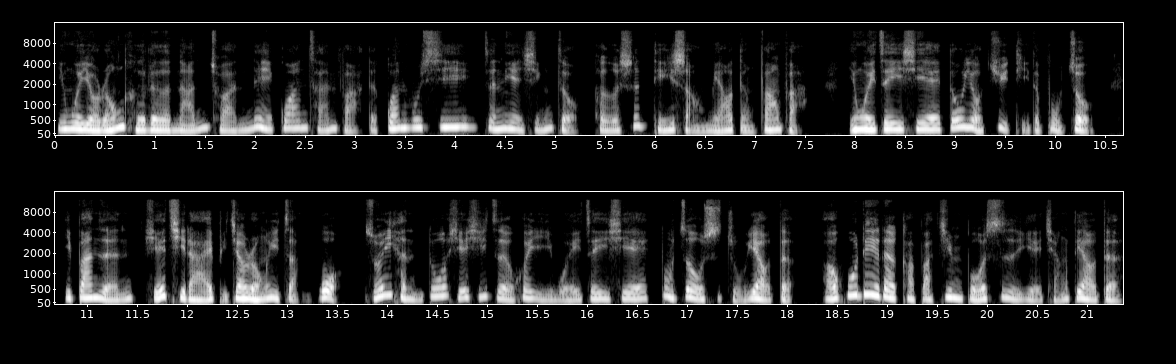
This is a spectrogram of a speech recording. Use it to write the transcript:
因为有融合了南传内观禅法的观呼吸、正念行走和身体扫描等方法，因为这一些都有具体的步骤，一般人学起来比较容易掌握，所以很多学习者会以为这一些步骤是主要的，而忽略了卡巴金博士也强调的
